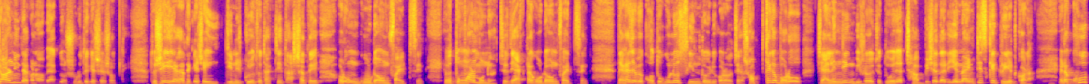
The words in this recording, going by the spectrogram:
জার্নি দেখানো হবে একদম শুরু থেকে শেষ অব্দি তো সেই জায়গা থেকে সেই জিনিসগুলো তো থাকছেই। তার সাথে ওরকম গোডাউন ফাইট সিন এবার তোমার মনে হচ্ছে যে একটা গোডাউন ফাইট সিন দেখা যাবে কতগুলো সিন তৈরি করা হচ্ছে। সব থেকে বড় চ্যালেঞ্জিং বিষয় হচ্ছে দু হাজার ছাব্বিশে দাঁড়িয়ে নাইনটিসকে ক্রিয়েট করা। এটা খুব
